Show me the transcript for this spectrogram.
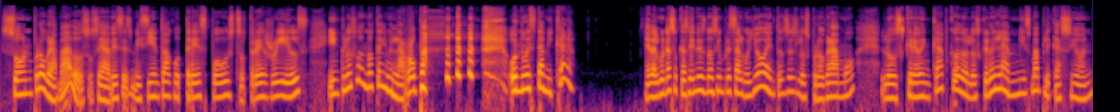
son programados. O sea, a veces me siento, hago tres posts o tres reels, incluso no tengo en la ropa o no está mi cara. En algunas ocasiones no siempre salgo yo, entonces los programo, los creo en CapCut o los creo en la misma aplicación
